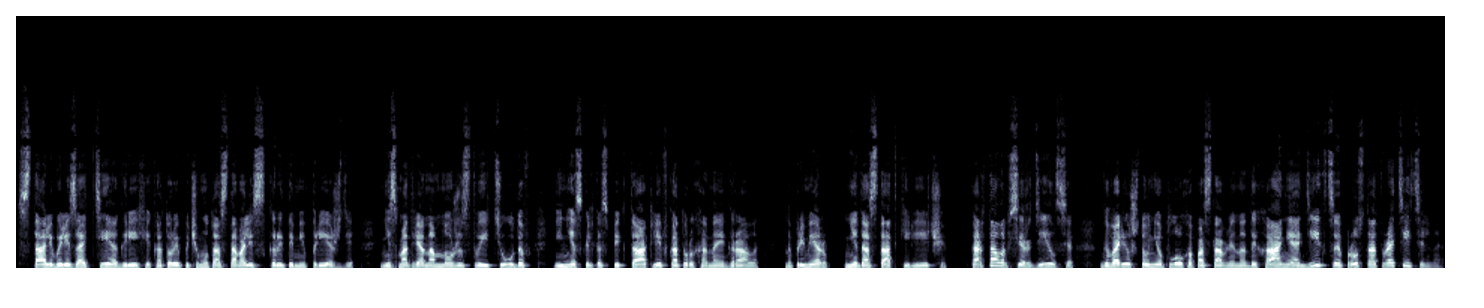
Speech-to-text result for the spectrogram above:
стали вылезать те грехи, которые почему-то оставались скрытыми прежде, несмотря на множество этюдов и несколько спектаклей, в которых она играла, например, недостатки речи. Карталов сердился, говорил, что у нее плохо поставлено дыхание, а дикция просто отвратительная.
